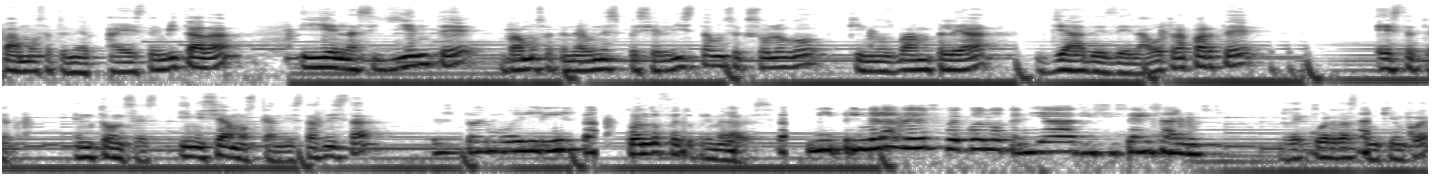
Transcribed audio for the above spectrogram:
vamos a tener a esta invitada y en la siguiente vamos a tener un especialista, un sexólogo, quien nos va a emplear ya desde la otra parte este tema. Entonces, iniciamos, Candy. ¿Estás lista? Estoy muy lista. ¿Cuándo fue tu primera vez? Mi primera vez fue cuando tenía 16 años. ¿Recuerdas con quién fue?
